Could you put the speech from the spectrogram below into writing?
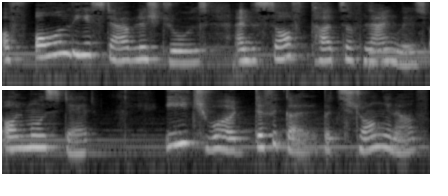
of all the established rules and the soft thuds of language almost dead. Each word difficult but strong enough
